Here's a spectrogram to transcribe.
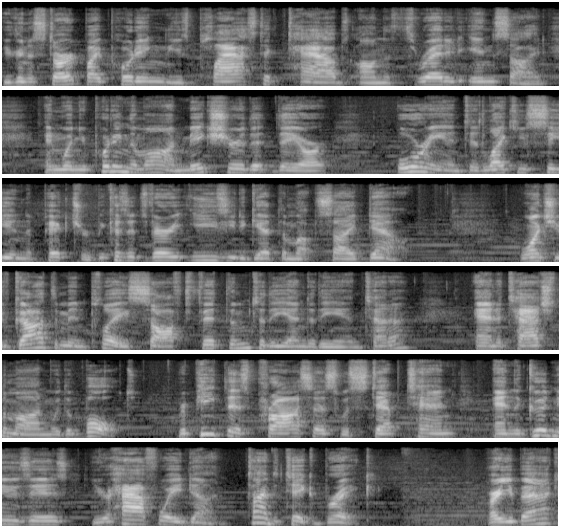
You're going to start by putting these plastic tabs on the threaded inside and when you're putting them on make sure that they are oriented like you see in the picture because it's very easy to get them upside down. Once you've got them in place, soft fit them to the end of the antenna and attach them on with a bolt. Repeat this process with step 10 and the good news is you're halfway done. Time to take a break. Are you back?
